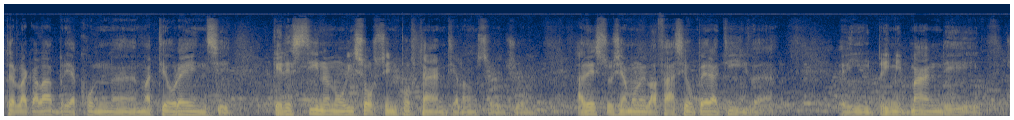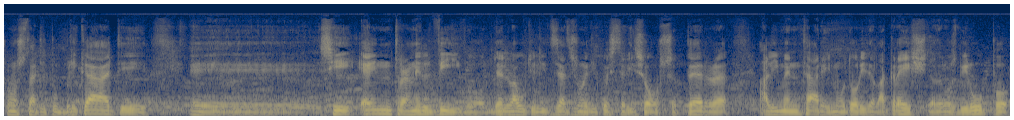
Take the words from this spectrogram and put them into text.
per la Calabria con eh, Matteo Renzi che destinano risorse importanti alla nostra regione. Adesso siamo nella fase operativa i primi bandi sono stati pubblicati, si entra nel vivo dell'utilizzazione di queste risorse per alimentare i motori della crescita, dello sviluppo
